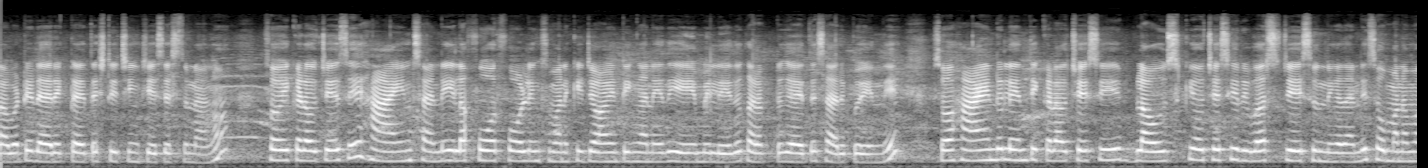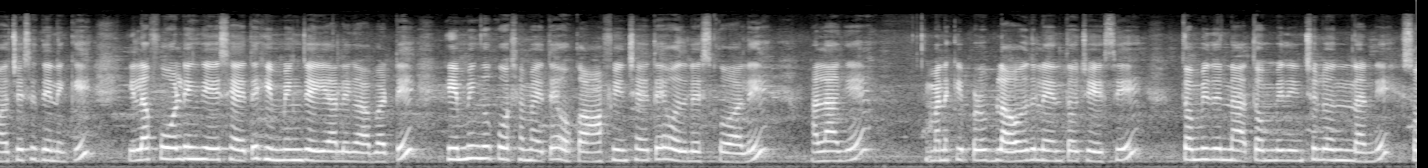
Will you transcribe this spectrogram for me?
కాబట్టి డైరెక్ట్ అయితే స్టిచ్చింగ్ చేసేస్తున్నాను. సో ఇక్కడ వచ్చేసి హ్యాండ్స్ అండి. ఇలా ఫోర్ ఫోల్డింగ్స్ మనకి జాయింటింగ్ అనేది ఏమీ లేదు. కరెక్ట్గా అయితే సరిపోయింది. సో హ్యాండ్ లెంత్ ఇక్కడ వచ్చేసి బ్లౌజ్కి వచ్చేసి రివర్స్ చేసి ఉంది కదండి. సో మనం వచ్చేసి దీనికి ఇలా ఫోల్డింగ్ చేసి అయితే హిమ్మింగ్ చేయాలి కాబట్టి హిమ్మింగ్ కోసం అయితే ఒక హాఫ్ ఇంచ్ అయితే వదిలేసుకోవాలి. అలాగే మనకి ఇప్పుడు బ్లౌజ్ లెంత్ వచ్చేసి తొమ్మిదిన్న తొమ్మిది ఇంచులు ఉందండి సో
